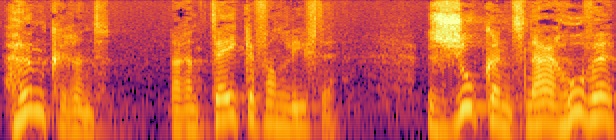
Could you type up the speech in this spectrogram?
Hunkerend naar een teken van liefde. Zoekend naar hoe we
